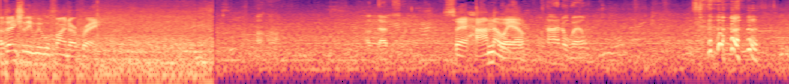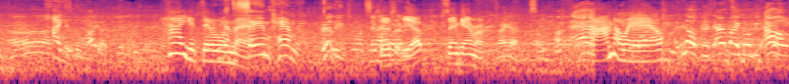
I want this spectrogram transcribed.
eventually we will find our prey. Not that funny. Say hi, Noel. I know well. How you doing? How you doing there? Same camera. Really? Seriously? Yep, same camera. I got the same. I'm asking. Hi, Noel. No, because everybody gonna be out.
